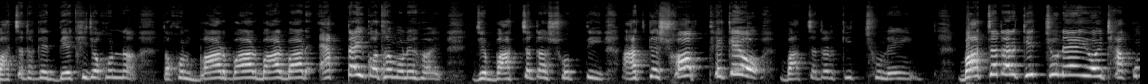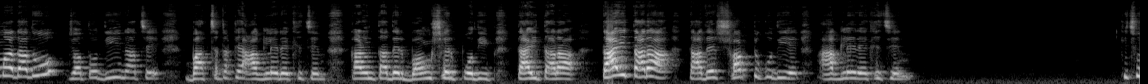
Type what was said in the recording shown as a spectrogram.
বাচ্চাটাকে দেখি যখন না, তখন বারবার বারবার একটাই কথা মনে হয় যে বাচ্চাটা সত্যি আজকে সব থেকেও বাচ্চাটার কিচ্ছু নেই। বাচ্চাটার কিচ্ছু নেই ওই ঠাকুমা দাদু যত দিন আছে বাচ্চাটাকে আগলে রেখেছেন, কারণ তাদের বংশের প্রদীপ, তাই তারা তাই তারা তাদের সবটুকু দিয়ে আগলে রেখেছেন। কিছু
